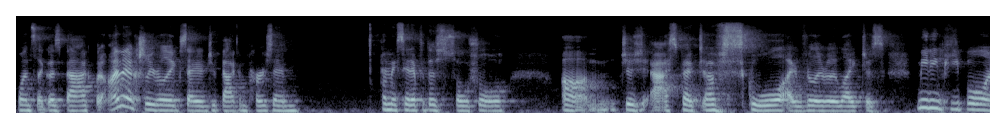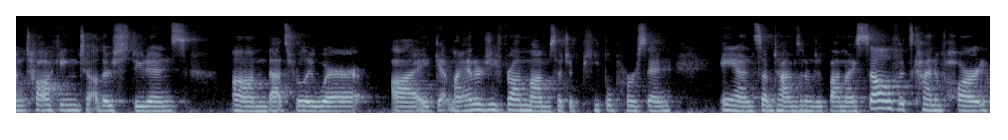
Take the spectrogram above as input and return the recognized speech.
once that goes back. But I'm actually really excited to be back in person. I'm excited for the social um, just aspect of school. I really, really like just meeting people and talking to other students. Um, that's really where I get my energy from. I'm such a people person. And sometimes when I'm just by myself, it's kind of hard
